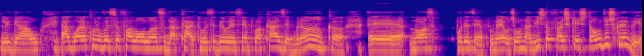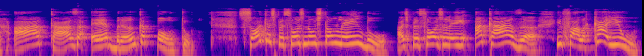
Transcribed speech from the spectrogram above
Legal. Agora, quando você falou o lance da casa, que você deu o exemplo, a casa é branca, é, nós, por exemplo, né, o jornalista faz questão de escrever: a casa é branca, ponto. Só que as pessoas não estão lendo. As pessoas leem a casa e fala caiu.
